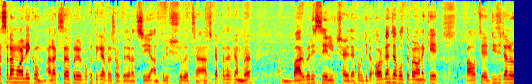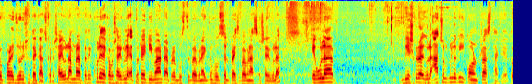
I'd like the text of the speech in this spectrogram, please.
আসসালামু আলাইকুম, আলাক্সা পরিবার পক্ষ থেকে আপনাদের সকলকে জানাচ্ছি আন্তরিক শুভেচ্ছা। আজকে আপনাদেরকে আমরা বারবেরি সিল্ক শাড়ি দেখাবো, যেটা অর্গানজা বলতে পারে অনেকে, বা হচ্ছে ডিজিটালের উপরে জরি সুতায় কাজ করে। শাড়িগুলো আমরা আপনাদের খুলে দেখাবো, শাড়িগুলো এতটাই ডিমান্ড, আপনারা বুঝতে পারবেন, একদম হোলসেল প্রাইসে পাবেন আজকে শাড়িগুলো। এগুলা, বিশেষ করে এগুলো আঁচলগুলো কি কন্ট্রাস্ট থাকে? তো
